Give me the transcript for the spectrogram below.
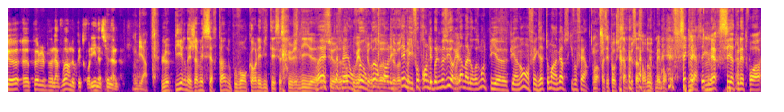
que euh, peut l'avoir le pétrolier national. Bien. Le pire n'est jamais certain, nous pouvons encore l'éviter. C'est ce que je dis euh, sur- tout à fait. en On peut, on couverture peut de, encore l'éviter, votre- mais il faut prendre les bonnes mesures. Oui. Et là, malheureusement, depuis, euh, depuis un an, on fait exactement l'inverse de ce qu'il faut faire. Bon, enfin, c'est pas aussi simple que ça sans doute, mais bon. C'est clair, c'est clair. Merci à tous les trois.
